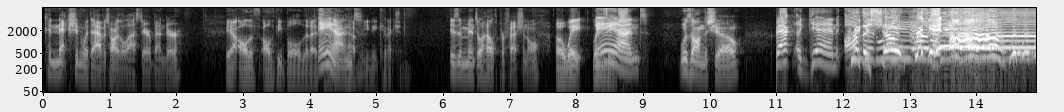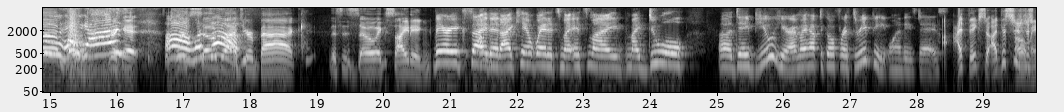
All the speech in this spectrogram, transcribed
connection with Avatar: The Last Airbender. Yeah, all the all the people that I said And- have a unique connection. Is a mental health professional Oh wait, Lindsay. and was on the show. Back again, On the Cricket show, Lee, Cricket! oh, Hey guys! Cricket, Oh, we're what's so up? glad you're back. This is so exciting. Very excited. I can't wait. It's my it's my my dual uh, debut here. I might have to go for a three-peat one of these days. I think so. I, this should Oh, just be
